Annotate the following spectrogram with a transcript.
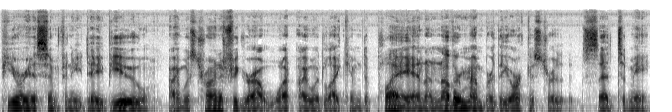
Peoria Symphony debut, I was trying to figure out what I would like him to play. And another member of the orchestra said to me,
